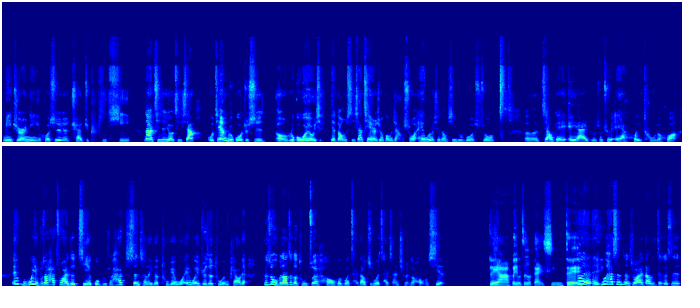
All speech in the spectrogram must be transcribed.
Me Journey 或是 ChatGPT，那其实尤其像我今天如果就是呃，如果我有一些东西，像企业人就跟我讲说，哎，我有些东西如果说。呃，交给 AI，比如说去 AI 绘图的话，哎，我也不知道它出来的结果，比如说它生成了一个图给我，哎，我也觉得这图很漂亮，可是我不知道这个图最后会不会踩到智慧财产权的红线。对呀、啊，会有这个担心。对对，因为它生成出来到底这个是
